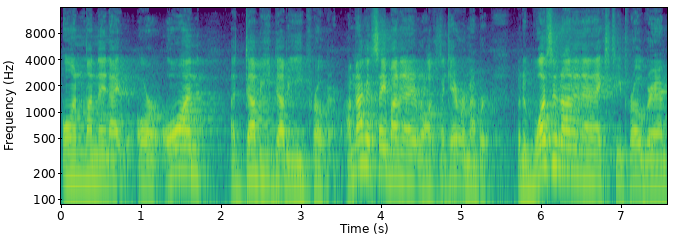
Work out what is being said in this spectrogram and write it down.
on Monday night or on a WWE program. I'm not going to say Monday Night Raw because I can't remember, but it wasn't on an NXT program.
